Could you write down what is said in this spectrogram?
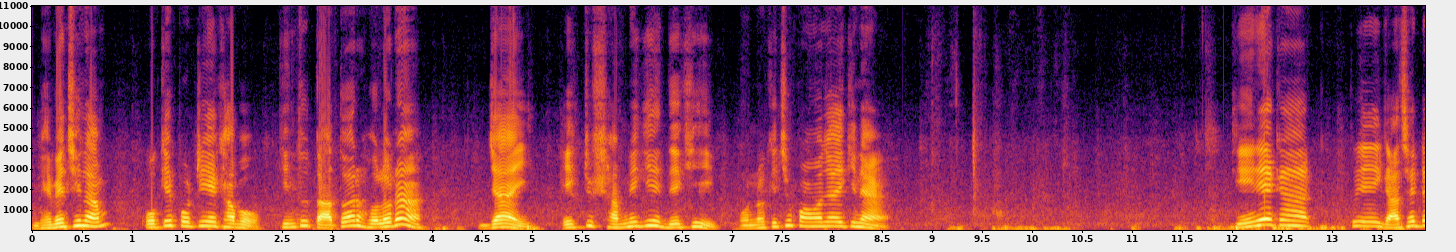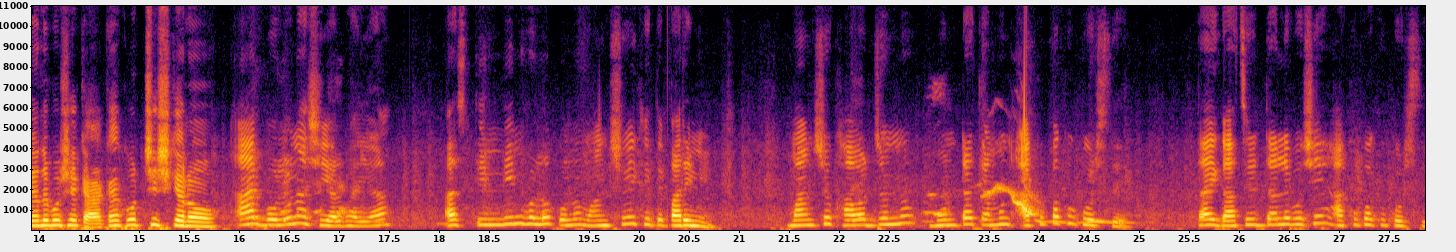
ভেবেছিলাম ওকে পটিয়ে খাব, কিন্তু তা তো আর হলো না। যাই, একটু সামনে গিয়ে দেখি অন্য কিছু পাওয়া যায় কি রে কাক তুই এই গাছের ডালে বসে কাকা করছিস কেন? আর বলো না শিয়াল ভাইয়া আজ তিন দিন হলো কোনো মাংসই খেতে পারিনি। মাংস খাওয়ার জন্য মনটা কেমন আকুপাকু করছে তাই গাছের ডালে বসে আকুপাকু করছি।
